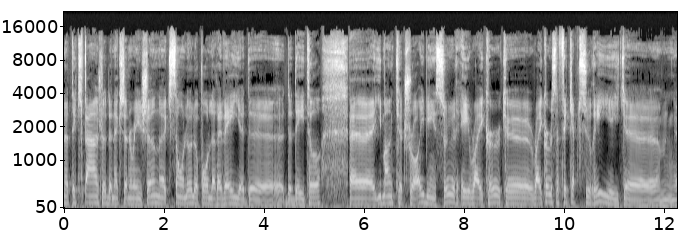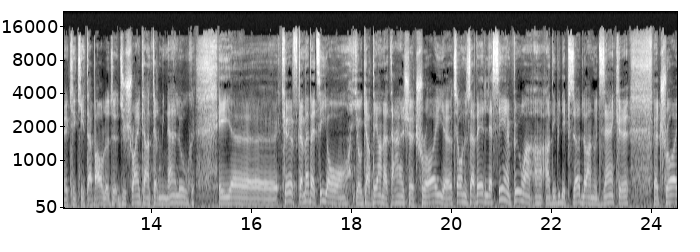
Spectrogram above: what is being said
équipage de Next Generation euh, qui sont là, pour le réveil de, de Data. Euh, il manque Troy, bien sûr, et Riker, que Riker se fait capturer et que, euh, qui, est à bord du, Shrike en terminant. Et que finalement, ben, ils, ont, ils, ont, gardé en otage Troy. on nous avait laissé un peu en, début d'épisode en nous disant que Troy,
